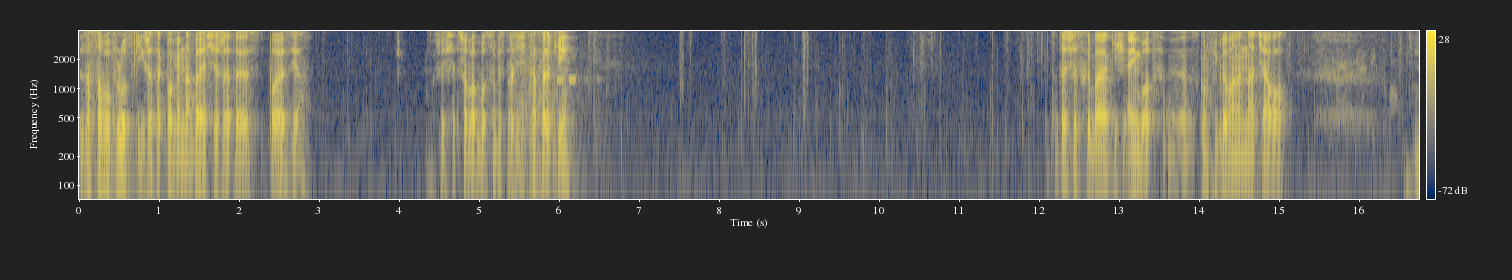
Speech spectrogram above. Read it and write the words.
zasobów ludzkich, że tak powiem na BS-ie, że to jest poezja. Oczywiście trzeba było sobie sprawdzić kafelki. To też jest chyba jakiś aimbot yy, skonfigurowany na ciało. Yy,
